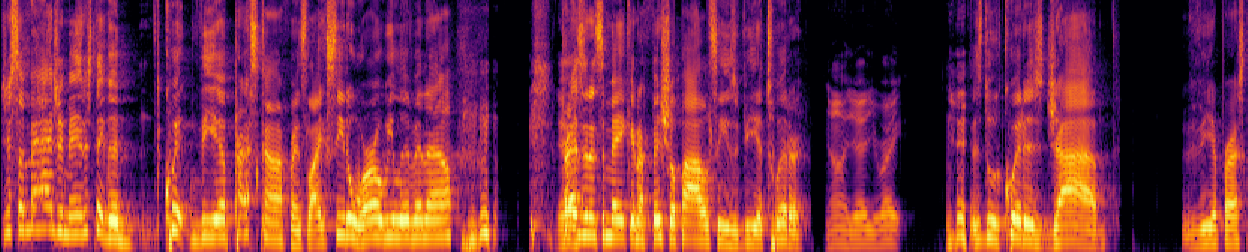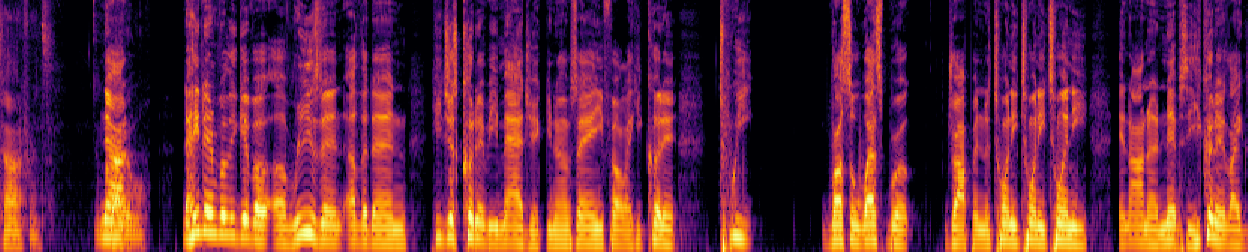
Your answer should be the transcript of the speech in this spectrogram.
Just imagine, man, this nigga quit via press conference. Like, see the world we live in now. Yeah. Presidents are making official policies via Twitter. Oh yeah, you're right. This dude quit his job via press conference. Now- Incredible. Now he didn't really give a, a reason other than he just couldn't be magic. You know what I'm saying? He felt like he couldn't tweet Russell Westbrook dropping the 2020 in honor of Nipsey. He couldn't like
